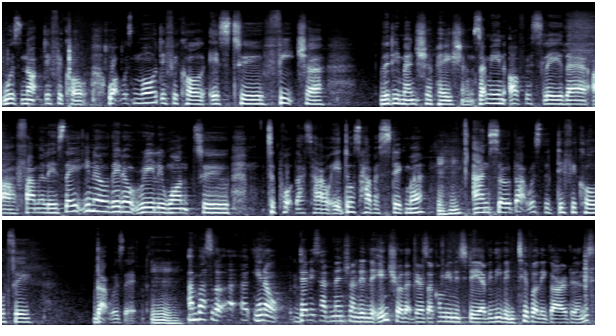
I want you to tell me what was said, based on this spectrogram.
was not difficult. What was more difficult is to feature the dementia patients. I mean, obviously there are families, they, you know, they don't really want to to put that out. It does have a stigma. Mm -hmm. And so that was the difficulty that was it. Mm. Ambassador, uh, you know, Dennis had mentioned in the intro that there's a community day, I believe, in Tivoli Gardens.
